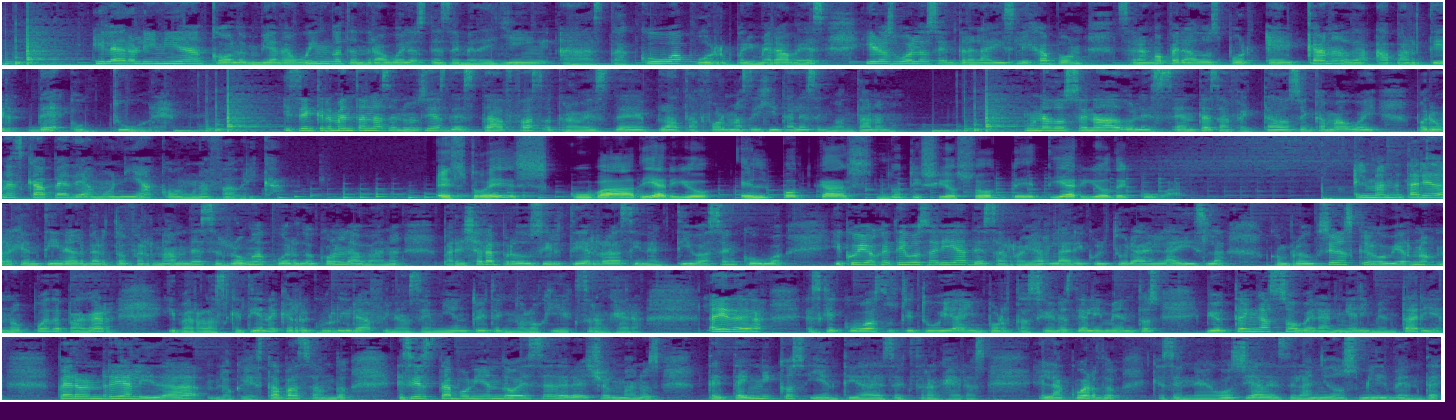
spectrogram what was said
Y la aerolínea colombiana Wingo tendrá vuelos desde Medellín hasta Cuba por primera vez y los vuelos entre la isla y Japón serán operados por Air Canada a partir de octubre. Y se incrementan las denuncias de estafas a través de plataformas digitales en Guantánamo una docena de adolescentes afectados en Camagüey por un escape de amoníaco en una fábrica. Esto es Cuba a Diario, el podcast noticioso de Diario de Cuba. El mandatario de Argentina, Alberto Fernández, cerró un acuerdo con La Habana para echar a producir tierras inactivas en Cuba y cuyo objetivo sería desarrollar la agricultura en la isla con producciones que el gobierno no puede pagar y para las que tiene que recurrir a financiamiento y tecnología extranjera. La idea es que Cuba sustituya importaciones de alimentos y obtenga soberanía alimentaria, pero en realidad lo que está pasando es que está poniendo ese derecho en manos de técnicos y entidades extranjeras. El acuerdo, que se negocia desde el año 2020,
